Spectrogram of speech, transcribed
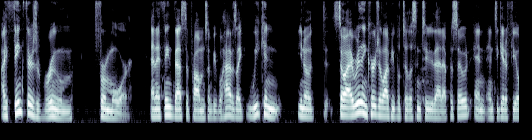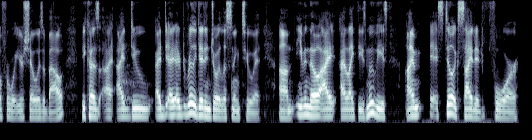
I think there's room for more. And I think that's the problem some people have is like we can, you know, th- so I really encourage a lot of people to listen to that episode and and to get a feel for what your show is about because I I do I I really did enjoy listening to it. Um, even though I I like these movies, I'm eh, still excited for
